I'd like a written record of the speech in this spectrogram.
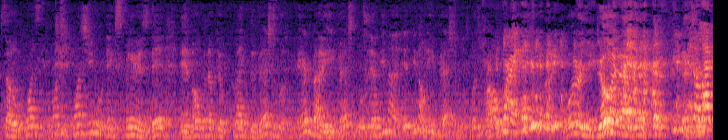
So once once once you experience that and open up your like the vegetables, everybody eat vegetables. If you not if you don't eat vegetables, what's wrong? Right. Like, what are you doing out there? You get your life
